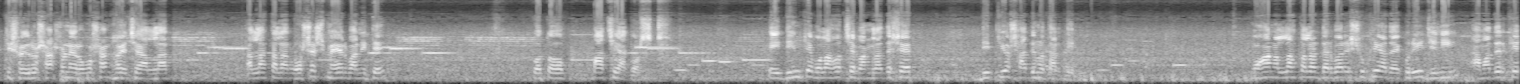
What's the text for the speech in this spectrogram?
একটি স্বৈর শাসনের অবসান হয়েছে আল্লাহ আল্লাহ তালার অশেষ মেহরবানিতে গত পাঁচই আগস্ট। এই দিনকে বলা হচ্ছে বাংলাদেশের দ্বিতীয় স্বাধীনতার দিন। মহান আল্লাহ তালার দরবারে শুক্রিয়া আদায় করি যিনি আমাদেরকে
